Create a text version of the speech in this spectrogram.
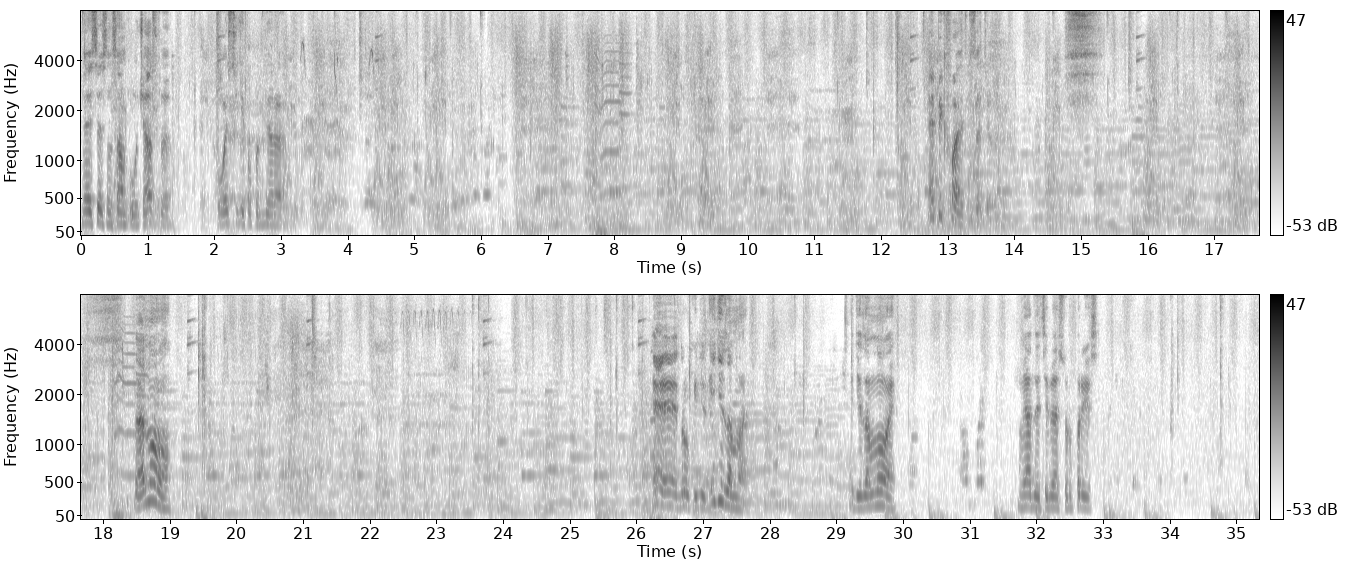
Я, естественно, сам поучаствую. Хвостики поподбираю. Эпик файт, кстати. Да ну. Эй, эй, друг, иди, иди за мной. Иди за мной. У меня для тебя сюрприз.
